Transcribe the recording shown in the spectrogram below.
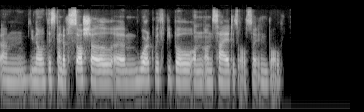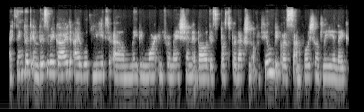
um, you know this kind of social um, work with people on on site is also involved? I think that in this regard, I would need um, maybe more information about this post-production of a film because unfortunately, like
